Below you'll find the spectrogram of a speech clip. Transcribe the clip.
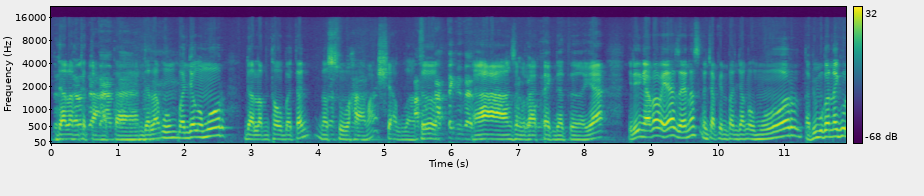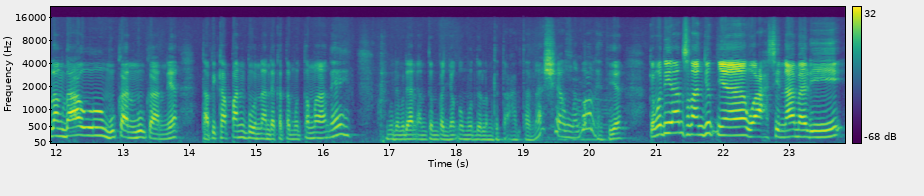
dalam ketaatan, dalam um, panjang umur, dalam taubatan nasuha, masya Allah Langsung tuh. praktek nih, Tat. Nah, langsung praktek dah tuh ya. Jadi nggak apa-apa ya, Zainus ngucapin panjang umur, tapi bukan lagi ulang tahun, bukan, bukan ya. Tapi kapan pun anda ketemu teman, eh mudah-mudahan antum panjang umur dalam ketaatan, masya Allah boleh tuh ya. Kemudian selanjutnya wahsin amali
